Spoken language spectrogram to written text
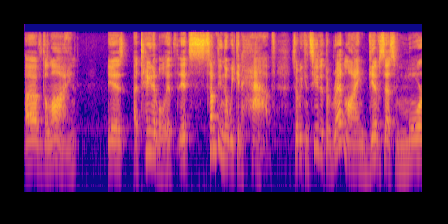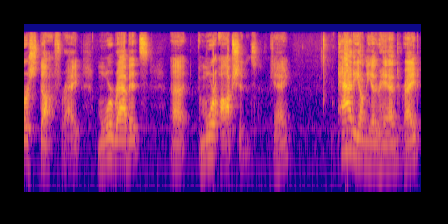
of the line is attainable. It, it's something that we can have. So we can see that the red line gives us more stuff, right? More rabbits, uh, more options, okay? Patty, on the other hand, right?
